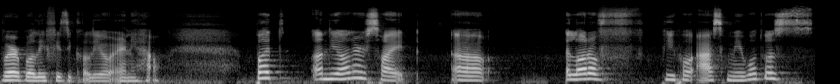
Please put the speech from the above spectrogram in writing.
verbally, physically, or anyhow. But on the other side, uh, a lot of people ask me, what was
